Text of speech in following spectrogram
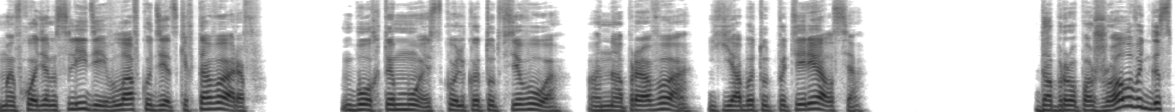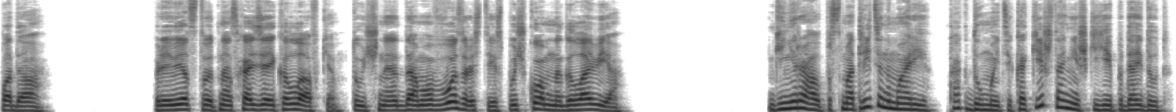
Мы входим с Лидией в лавку детских товаров. Бог ты мой, сколько тут всего. Она права, я бы тут потерялся. «Добро пожаловать, господа!» Приветствует нас хозяйка лавки, тучная дама в возрасте и с пучком на голове. «Генерал, посмотрите на Мари. Как думаете, какие штанишки ей подойдут?»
